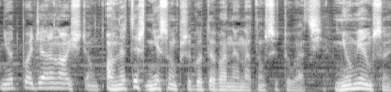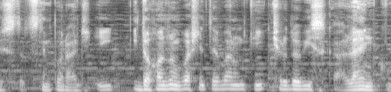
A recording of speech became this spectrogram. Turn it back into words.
nieodpowiedzialnością. One też nie są przygotowane na tą sytuację. Nie umieją sobie z, z tym poradzić. I, I dochodzą właśnie te warunki środowiska, lęku,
